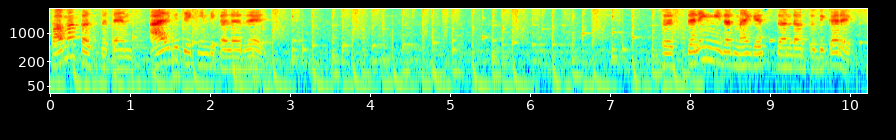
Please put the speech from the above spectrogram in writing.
For my first attempt, I'll be taking the color red. So it's telling me that my guess turned out to be correct.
